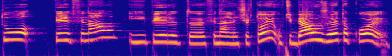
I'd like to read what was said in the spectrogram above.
то перед финалом и перед э, финальной чертой у тебя уже такой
